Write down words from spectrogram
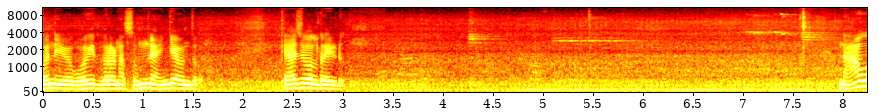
ಬನ್ನಿ, ಇವಾಗ ಹೋಗಿದ್ದು ಬರೋಣ ಸುಮ್ಮನೆ ಹಂಗೆ ಒಂದು ಕ್ಯಾಶುವಲ್ ರೈಡು ನಾವು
